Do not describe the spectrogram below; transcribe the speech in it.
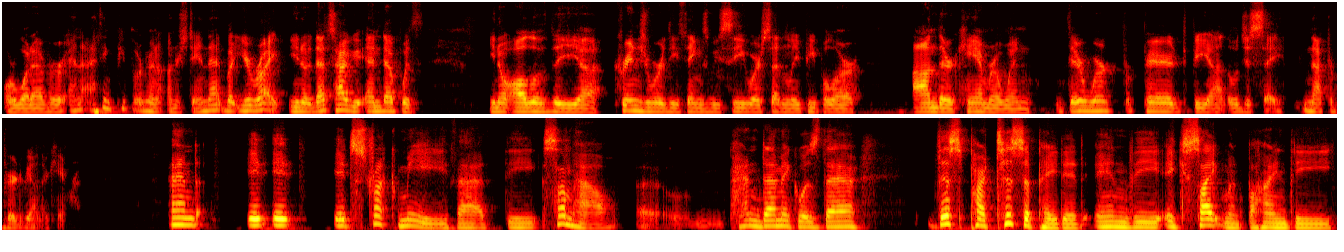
or whatever." And I think people are going to understand that. But you're right. You know, that's how you end up with, you know, all of the uh, cringeworthy things we see, where suddenly people are on their camera when they weren't prepared to be on. We'll just say not prepared to be on their camera. And it it it struck me that the somehow uh, pandemic was there this participated in the excitement behind the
